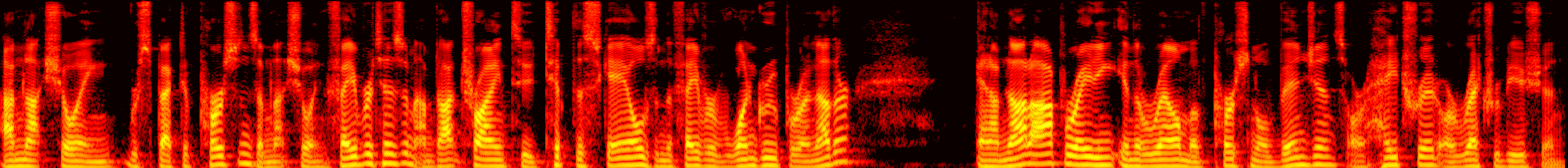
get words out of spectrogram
I'm not showing respect of persons. I'm not showing favoritism. I'm not trying to tip the scales in the favor of one group or another. And I'm not operating in the realm of personal vengeance or hatred or retribution.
